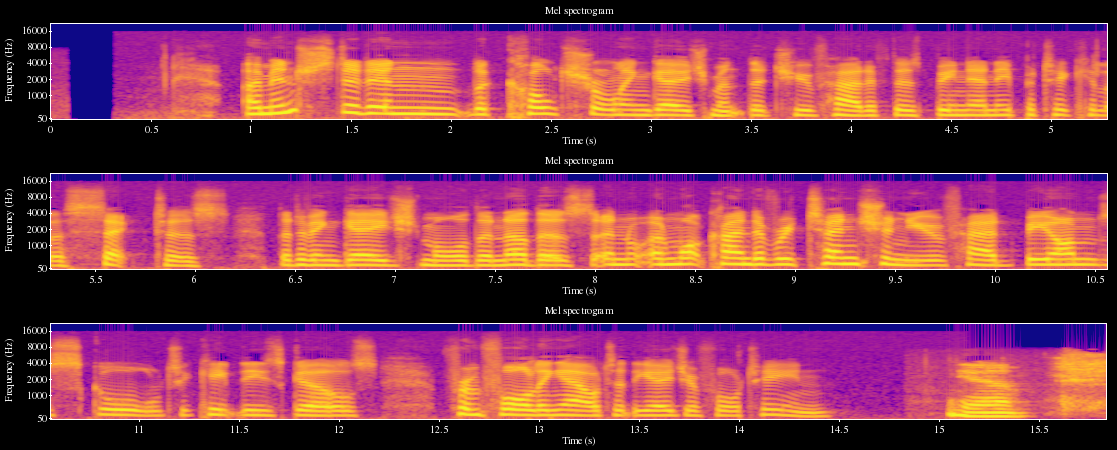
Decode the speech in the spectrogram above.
I'm interested in the cultural engagement that you've had, if there's been any particular sectors that have engaged more than others, and, and what kind of retention you've had beyond school to keep these girls from falling out at the age of 14. Yeah.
